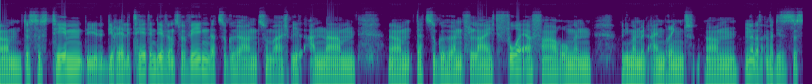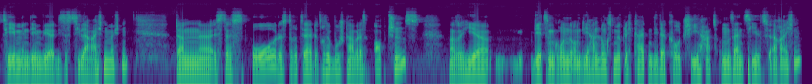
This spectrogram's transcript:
ähm, das System, die, die Realität, in der wir uns bewegen. Dazu gehören zum Beispiel Annahmen, ähm, dazu gehören vielleicht Vorerfahrungen, die man mit einbringt. Ähm, ne, das einfach dieses System, in dem wir dieses Ziel erreichen möchten. Dann äh, ist das O, das dritte, der dritte Buchstabe, das Options. Also hier geht es im Grunde um die Handlungsmöglichkeiten, die der Coachee hat, um sein Ziel zu erreichen.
